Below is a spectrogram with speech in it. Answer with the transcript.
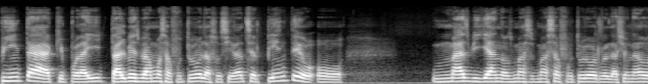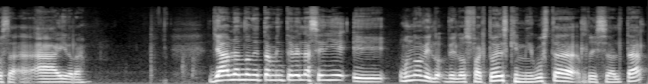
pinta que por ahí tal vez veamos a futuro la sociedad serpiente o, más villanos más, más a futuro relacionados a, a Hydra. Ya hablando netamente de la serie, eh, uno de, los factores que me gusta resaltar,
